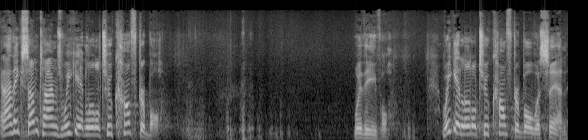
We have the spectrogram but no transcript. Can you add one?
And I think sometimes we get a little too comfortable with evil. We get a little too comfortable with sin.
